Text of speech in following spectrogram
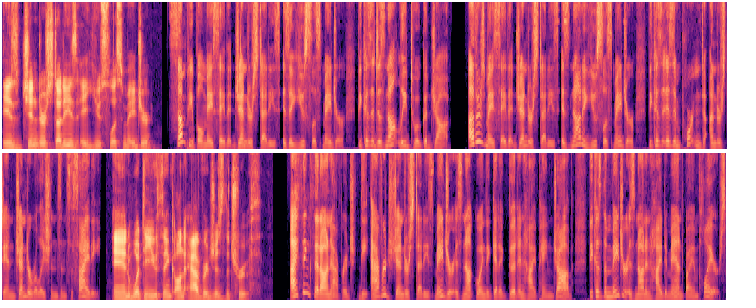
is gender studies a useless major? Some people may say that gender studies is a useless major because it does not lead to a good job. Others may say that gender studies is not a useless major because it is important to understand gender relations in society. And what do you think on average is the truth? I think that on average, the average gender studies major is not going to get a good and high paying job because the major is not in high demand by employers.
